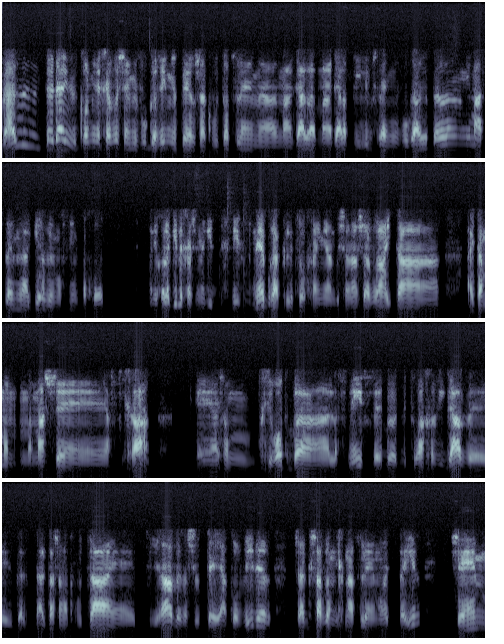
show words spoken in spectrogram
ואז, אתה יודע, עם כל מיני חבר'ה שהם מבוגרים יותר, שהקבוצות שלהם, המעגל, המעגל הפעילים שלהם מבוגר יותר, נמאס להם להגיע והם עושים פחות. אני יכול להגיד לך שנגיד בסניף בני ברק, לצורך העניין, בשנה שעברה הייתה, הייתה ממש אה, הפיכה. היה שם בחירות ב- לסניף בצורה חריגה, ועלתה שם קבוצה צעירה בראשות יעקב וידר, שעכשיו גם נכנס למועצת העיר, שהם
